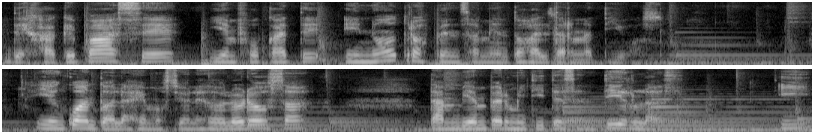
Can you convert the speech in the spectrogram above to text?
deja que pase y enfócate en otros pensamientos alternativos. Y en cuanto a las emociones dolorosas, también permitite sentirlas y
